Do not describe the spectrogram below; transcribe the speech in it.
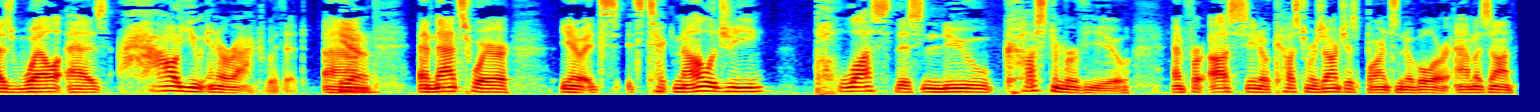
as well as how you interact with it. Um, Yeah. And that's where you know it's it's technology plus this new customer view. And for us, you know, customers aren't just Barnes and Noble or Amazon.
